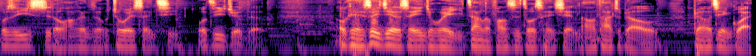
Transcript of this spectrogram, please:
或是医师的话，可能就就会生气。我自己觉得，OK，所以今天的声音就会以这样的方式做呈现，然后大家就不要不要见怪，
